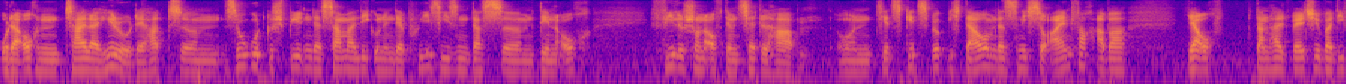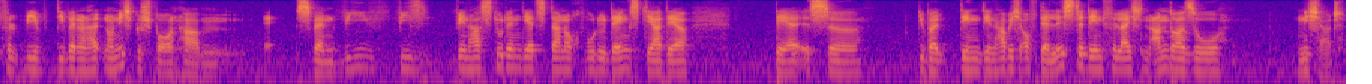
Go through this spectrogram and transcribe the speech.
oder auch ein Tyler Hero, der hat ähm, so gut gespielt in der Summer League und in der Preseason, dass ähm, den auch viele schon auf dem Zettel haben. Und jetzt geht es wirklich darum, dass es nicht so einfach, aber ja auch dann halt welche, über die, die wir dann halt noch nicht gesprochen haben. Sven, wie, wie, wen hast du denn jetzt da noch, wo du denkst, ja, der, der ist, äh, über den, den habe ich auf der Liste, den vielleicht ein anderer so nicht hat?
